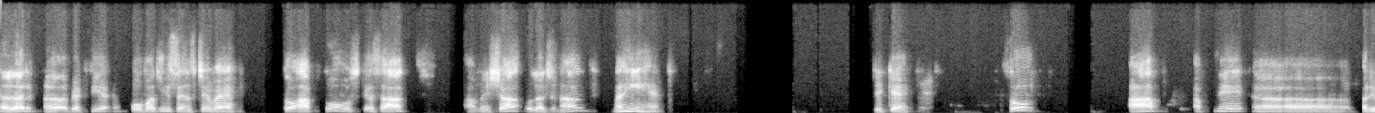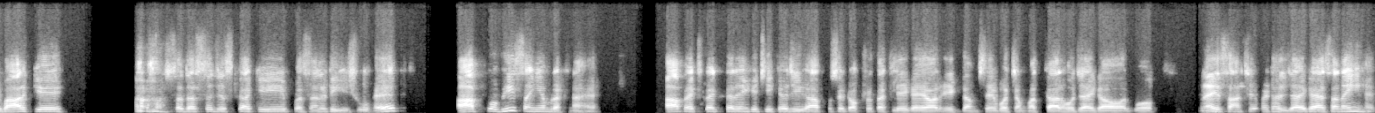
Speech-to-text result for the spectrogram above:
अगर व्यक्ति ओवरली सेंसिटिव है तो आपको उसके साथ हमेशा उलझना नहीं है। ठीक है? तो आप अपने परिवार के सदस्य जिसका की पर्सनालिटी इशू है आपको भी संयम रखना है। आप एक्सपेक्ट करें कि ठीक है जी आप उसे डॉक्टर तक ले गए और एकदम से वो चमत्कार हो जाएगा और वो नए सांचे में ढल जाएगा ऐसा नहीं है।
